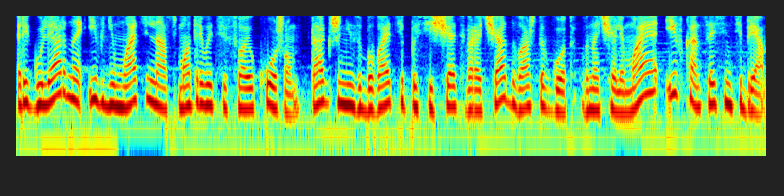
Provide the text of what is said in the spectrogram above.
Регулярно и внимательно осматривайте свою кожу. Также не забывайте посещать врача дважды в год – в начале мая и в конце сентября.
